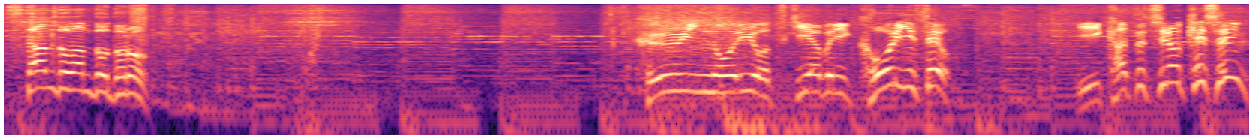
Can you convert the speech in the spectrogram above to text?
スタンドドロー。封印の檻を突き破り降臨せよ。雷の化身。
